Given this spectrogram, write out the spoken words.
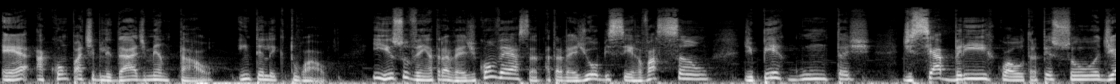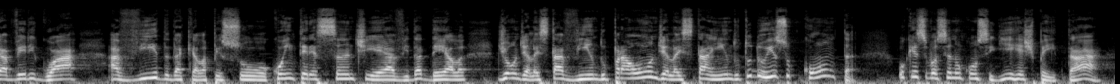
é a compatibilidade mental, intelectual. E isso vem através de conversa, através de observação, de perguntas, de se abrir com a outra pessoa, de averiguar a vida daquela pessoa, quão interessante é a vida dela, de onde ela está vindo, para onde ela está indo. Tudo isso conta. Porque se você não conseguir respeitar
